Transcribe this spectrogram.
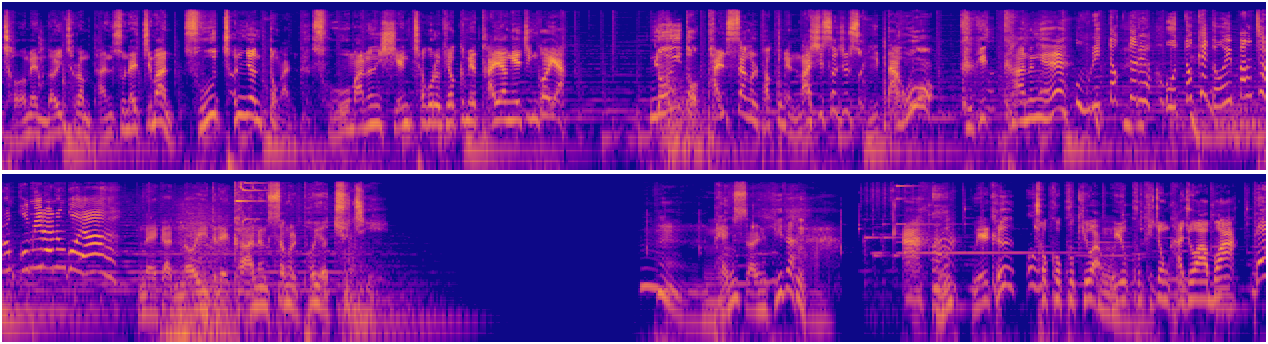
처음엔 너희처럼 단순했지만 수천 년 동안 수많은 시행착오를 겪으며 다양해진 거야. 너희도 발상을 바꾸면 맛있어질 수 있다고. 그게 가능해? 우리 떡들을 어떻게 너희 빵처럼 꾸미라는 거야? 내가 너희들의 가능성을 보여주지. 음, 백설기라. 아, 윌크, 초코 쿠키와 우유 쿠키 좀 가져와 봐. 네.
